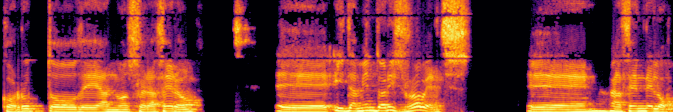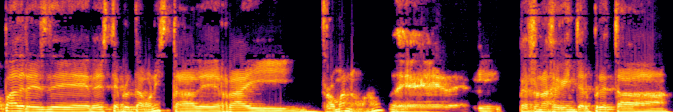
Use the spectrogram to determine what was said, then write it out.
corrupto de Atmósfera Cero. Eh, y también Doris Roberts. Eh, hacen de los padres de, este protagonista, de Ray Romano, ¿no? el personaje que interpreta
